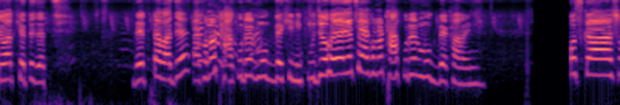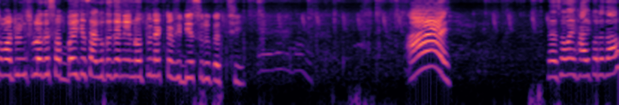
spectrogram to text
এবার খেতে যাচ্ছি। দেড়টা বাজে এখনও ঠাকুরের মুখ দেখিনি। পুজো হয়ে গেছে এখনও ঠাকুরের মুখ দেখা হয়নি। নমস্কার সোমা টুইন্স ব্লগে সবাইকে স্বাগত জানিয়ে নতুন একটা ভিডিও শুরু করছি। আয়! সবাই হাই করে দাও।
